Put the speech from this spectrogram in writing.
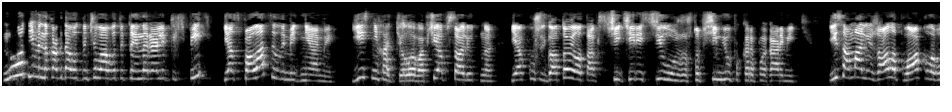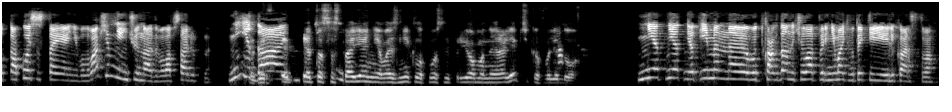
Ну вот именно когда вот начала вот это энеролептик пить, я спала целыми днями, есть не хотела вообще абсолютно. Я кушать готовила так через силу уже, чтобы семью покормить. И сама лежала, плакала, вот такое состояние было. Вообще мне ничего не надо было абсолютно. Ни еда. Это, это состояние возникло после приема нейролептиков или до? Нет, нет, нет, именно вот когда начала принимать вот эти лекарства.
